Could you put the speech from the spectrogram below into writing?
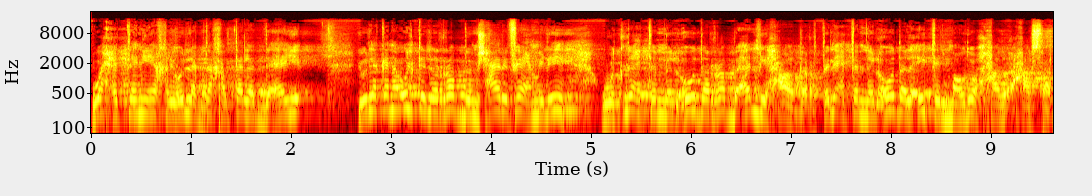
واحد تاني يا أخي يقول لك دخل ثلاث دقايق يقول لك أنا قلت للرب مش عارف يعمل إيه وطلعت من الأوضة الرب قال لي حاضر. طلعت من الأوضة لقيت الموضوع حصل.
